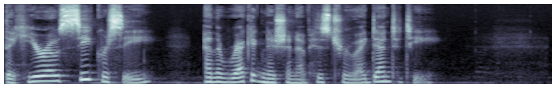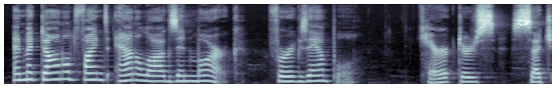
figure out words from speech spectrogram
the hero's secrecy, and the recognition of his true identity. And MacDonald finds analogues in Mark, for example, characters such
